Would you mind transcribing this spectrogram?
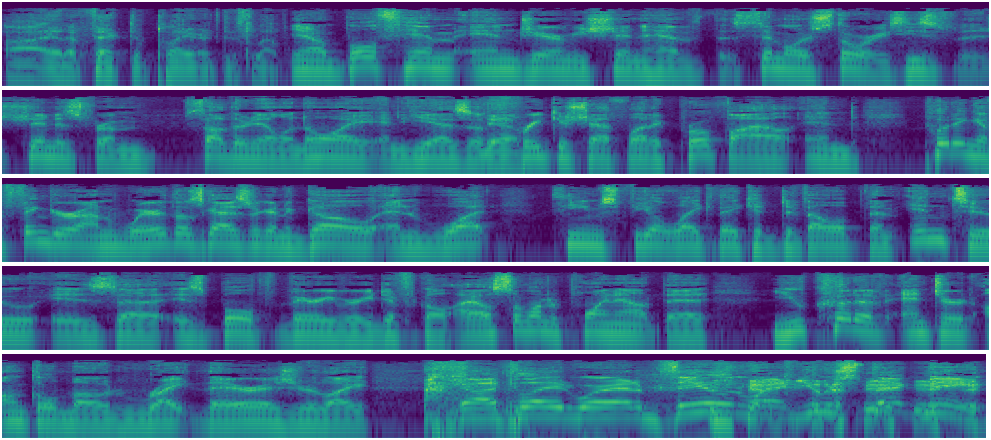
uh, an effective player at this level. You know, both him and Jeremy Chinn have similar stories. He's Chinn is from Southern Illinois, and he has a Yeah. freakish athletic profile. And putting a finger on where those guys are going to go and what teams feel like they could develop them into is uh, is both very very difficult. I also want to point out that you could have entered Uncle mode right there as you're like, I played where Adam Thielen went. You respect me.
